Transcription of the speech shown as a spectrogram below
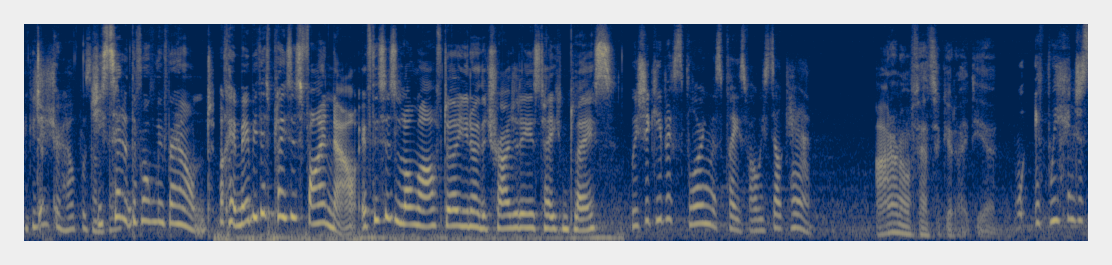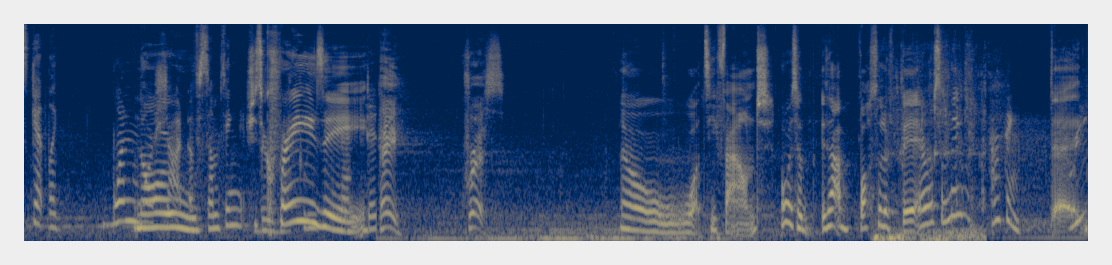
I could use your help with She said it the wrong way round. Okay, maybe this place is fine now. If this is long after, you know, the tragedy has taken place. We should keep exploring this place while we still can. I don't know if that's a good idea. W- If we can just get like one more shot of something. she's crazy. connected- Hey, Chris. Oh, what's he found? Oh, it's a, is that a bottle of beer or something? Something. Uh,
